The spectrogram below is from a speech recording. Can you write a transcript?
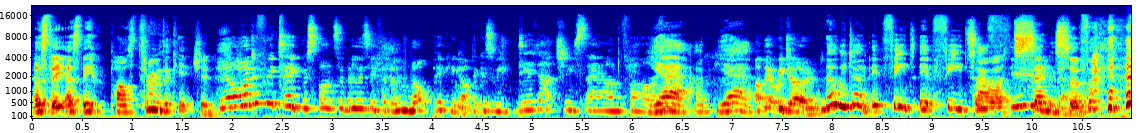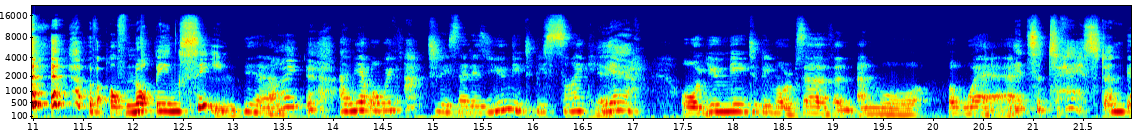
as they as they passed through the kitchen. Yeah, I wonder if we take responsibility for them not picking up because we did actually say I'm fine. Yeah, um, yeah. I bet we don't. No, we don't. It feeds it feeds I'm our sense of, of of not being seen. Yeah. Right? And yet, what we've actually said is you need to be psychic, Yeah. Or you need to be more observant and more aware. It's a test and it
